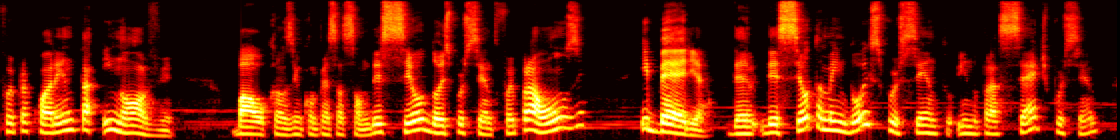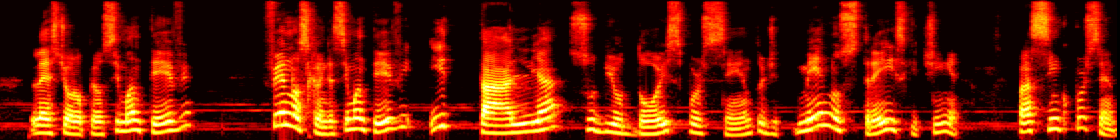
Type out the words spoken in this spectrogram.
foi para 49%. Balcãs, em compensação, desceu 2%, foi para 11%. Ibéria de desceu também 2%, indo para 7%. Leste europeu se manteve. Fenoscândia se manteve. Itália subiu 2%, de menos 3% que tinha, para 5%.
